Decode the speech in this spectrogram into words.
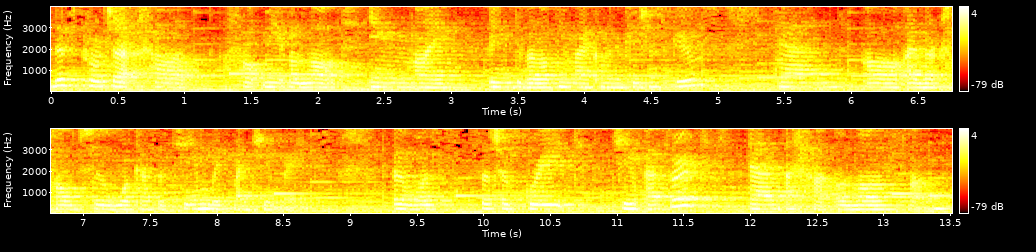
This project had helped me a lot in my in developing my communication skills and uh, I learned how to work as a team with my teammates. It was such a great team effort and I had a lot of fun.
